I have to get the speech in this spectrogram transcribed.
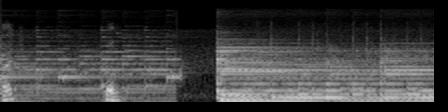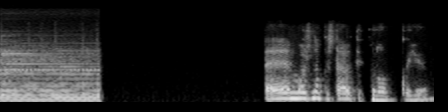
Бач? Е, Можна поставити кнопкою.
